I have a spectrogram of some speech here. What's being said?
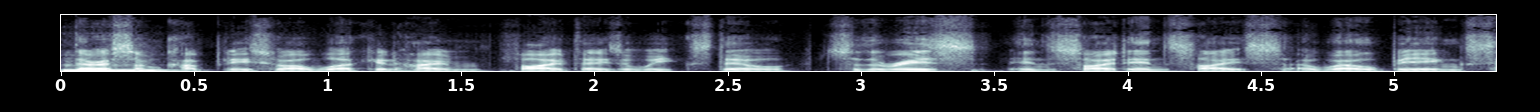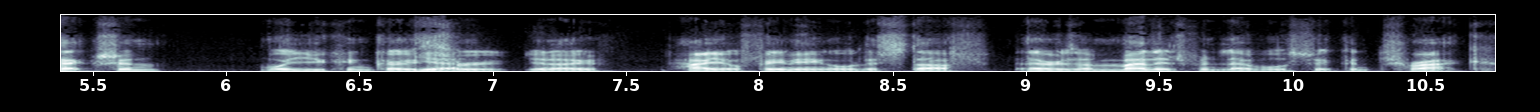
There are some Mm. companies who are working home five days a week still. So there is inside insights a well-being section where you can go Yeah. through, you know, how you're feeling, all this stuff. There is a management level so it can track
